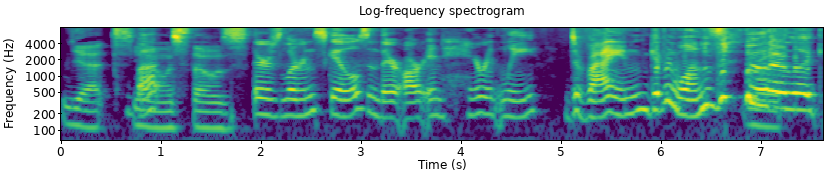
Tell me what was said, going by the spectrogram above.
Yet, you But- know, it's those. there's learned skills and there are inherently divine given ones that are like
